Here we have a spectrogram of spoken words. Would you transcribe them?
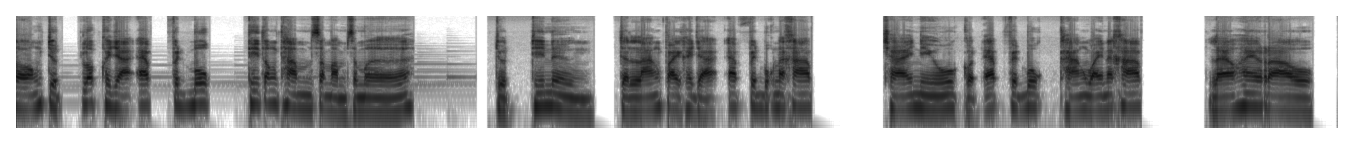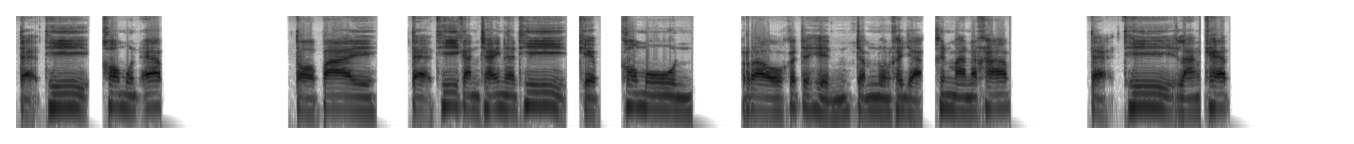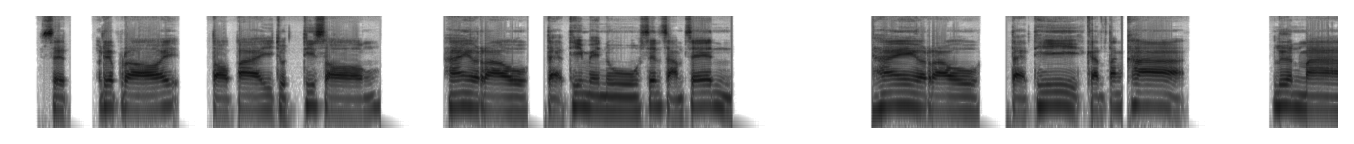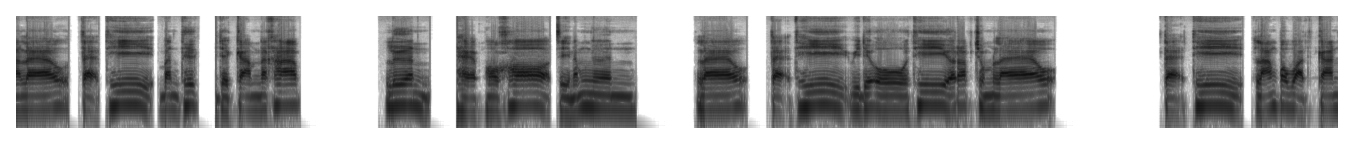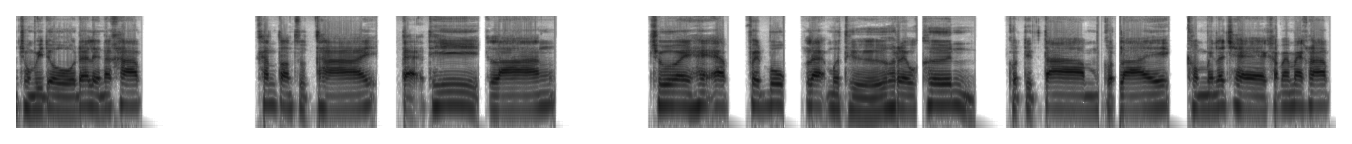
2. จุดลบขยะแอป Facebook ที่ต้องทำสม่ำเสมอ จุดที่ 1 จะล้างไฟล์ขยะแอป Facebook นะครับ ใช้นิ้วกดแอป Facebook ค้างไว้นะครับ แล้วให้เราแตะที่ข้อมูลแอป ต่อไป แตะที่การใช้เนื้อที่เก็บข้อมูล เราก็จะเห็นจำนวนขยะขึ้นมานะครับ แตะที่ล้างแคทเสร็จเรียบร้อย ต่อไปจุดที่ 2 ให้เราแตะที่เมนูเส้น 3 เส้น ให้เราแตะที่การตั้งค่า เลื่อนมาแล้วแตะที่บันทึกกิจกรรมนะครับ เลื่อนแถบหัวข้อสีน้ำเงิน แล้วแตะที่วิดีโอที่รับชมแล้ว แตะที่ล้างประวัติการชมวิดีโอได้เลยนะครับ ขั้นตอนสุดท้าย แตะที่ล้าง ช่วยให้แอป Facebook และมือถือเร็วขึ้น กดติดตาม กดไลค์ คอมเมนต์และแชร์ครับแม่ๆครับ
